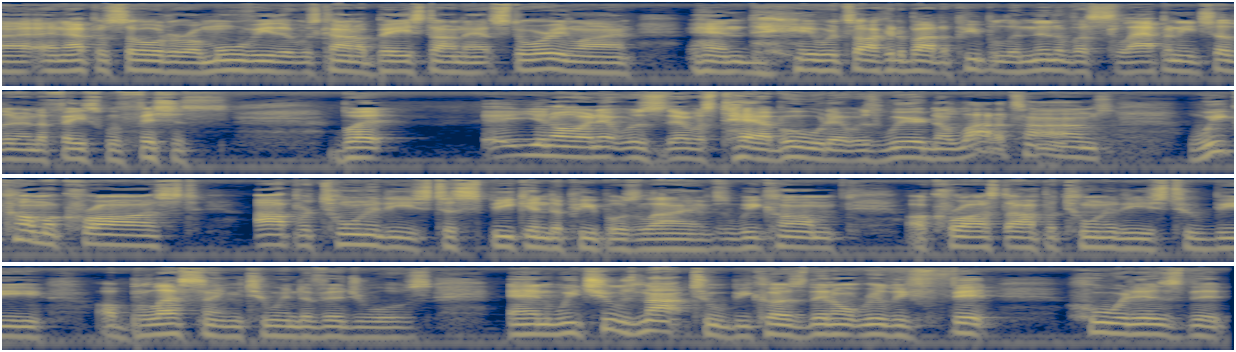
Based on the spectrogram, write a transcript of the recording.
uh, an episode or a movie that was kind of based on that storyline, and they were talking about the people in Nineveh slapping each other in the face with fishes. But uh, you know, and it was that was taboo. That was weird. And a lot of times we come across opportunities to speak into people's lives. We come across opportunities to be a blessing to individuals, and we choose not to because they don't really fit who it is that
